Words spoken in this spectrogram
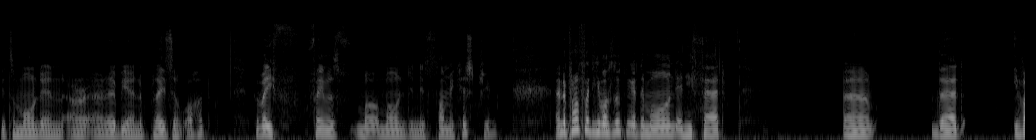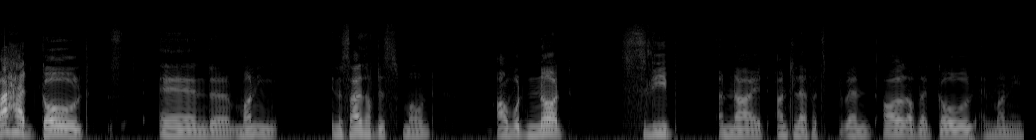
it's a mount in Arabia in the place of Uhud. It's a very famous mount in Islamic history. And the Prophet, he was looking at the mount and he said um, that if I had gold and uh, money in the size of this mount, I would not sleep a night until I've spent all of that gold and money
